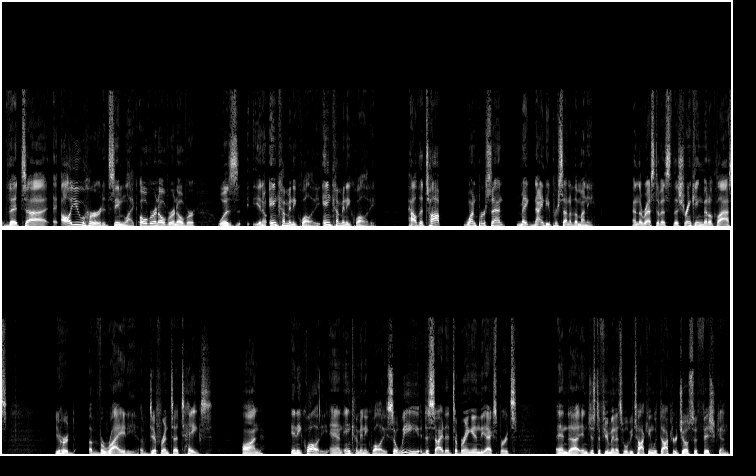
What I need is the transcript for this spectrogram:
That uh, all you heard, it seemed like, over and over and over, was you know income inequality, income inequality, how the top one percent make ninety percent of the money, and the rest of us, the shrinking middle class. You heard a variety of different uh, takes on inequality and income inequality. So we decided to bring in the experts. And uh, in just a few minutes, we'll be talking with Dr. Joseph Fishkin,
